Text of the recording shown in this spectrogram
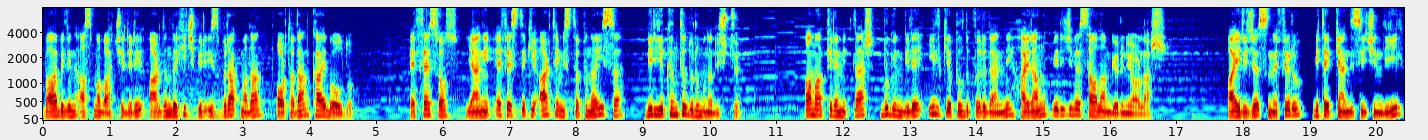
Babil'in asma bahçeleri ardında hiçbir iz bırakmadan ortadan kayboldu. Efesos yani Efes'teki Artemis tapınağı ise bir yıkıntı durumuna düştü. Ama piramitler bugün bile ilk yapıldıkları denli hayranlık verici ve sağlam görünüyorlar. Ayrıca Sneferu bir tek kendisi için değil,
